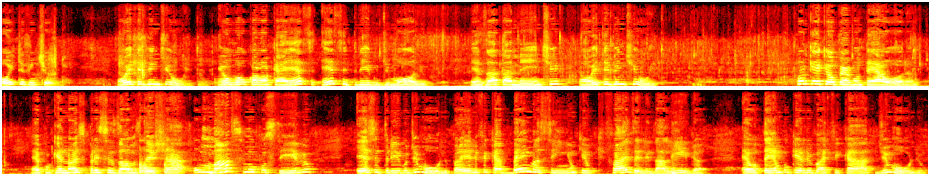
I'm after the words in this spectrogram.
8 e 28. 8 e 28. Eu vou colocar esse, esse trigo de molho exatamente 8 e 28. Por que que eu perguntei a hora? É porque nós precisamos deixar o máximo possível esse trigo de molho, para ele ficar bem macinho, que o que faz ele dar liga é o tempo que ele vai ficar de molho.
